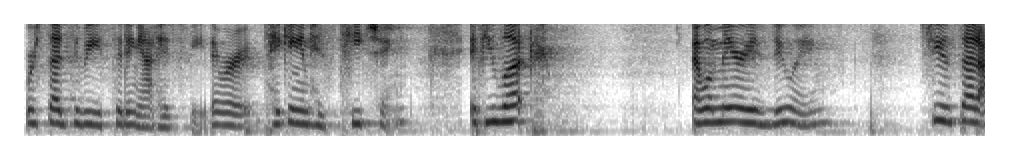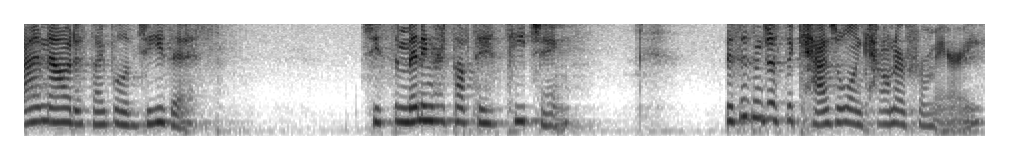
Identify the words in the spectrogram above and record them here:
were said to be sitting at his feet. They were taking in his teaching. If you look at what Mary is doing, she has said, I'm now a disciple of Jesus. She's submitting herself to his teaching. This isn't just a casual encounter for Mary.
